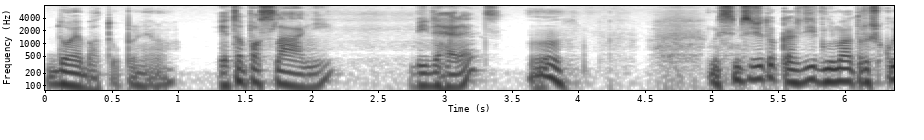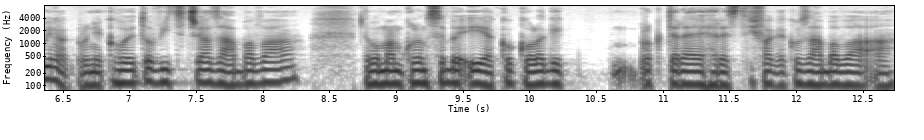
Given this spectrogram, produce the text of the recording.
dojebat úplně. No. Je to poslání? Být herec? Hmm. Myslím si, že to každý vnímá trošku jinak. Pro někoho je to víc třeba zábava, nebo mám kolem sebe i jako kolegy, pro které je herectví fakt jako zábava a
